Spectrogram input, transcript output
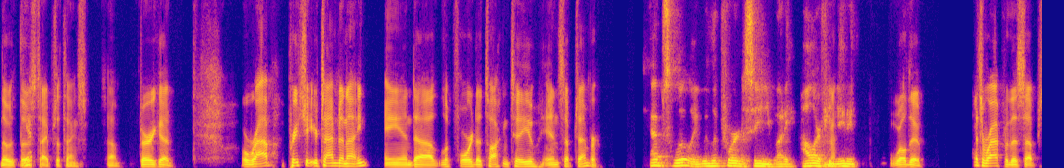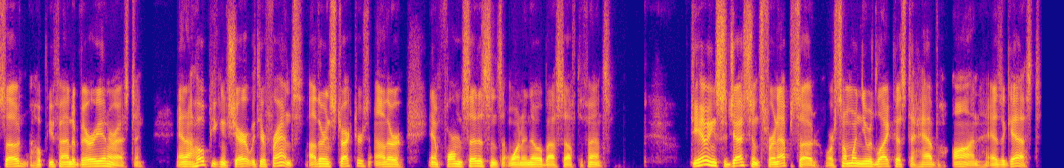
Those those yep. types of things. So very good. Well, Rob, appreciate your time tonight and uh, look forward to talking to you in September. Absolutely. We look forward to seeing you, buddy. Holler if you need it. Will do. That's a wrap for this episode. I hope you found it very interesting. And I hope you can share it with your friends, other instructors, other informed citizens that want to know about self defense. Do you have any suggestions for an episode or someone you would like us to have on as a guest?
